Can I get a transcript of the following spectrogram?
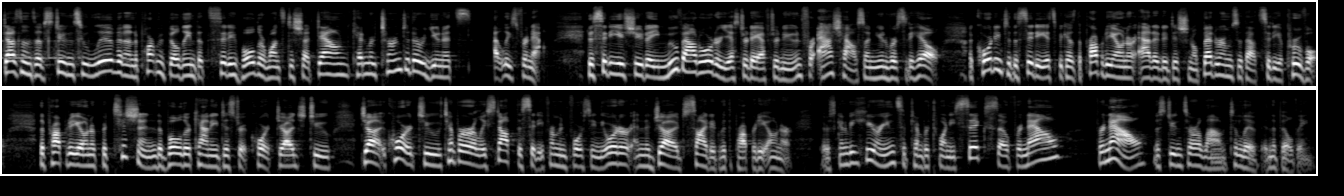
Dozens of students who live in an apartment building that the city of Boulder wants to shut down can return to their units at least for now. The city issued a move out order yesterday afternoon for Ash House on University Hill. According to the city, it's because the property owner added additional bedrooms without city approval. The property owner petitioned the Boulder County District Court judge to ju court to temporarily stop the city from enforcing the order, and the judge sided with the property owner. There's going to be hearings September 26th, so for now, for now, the students are allowed to live in the building.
